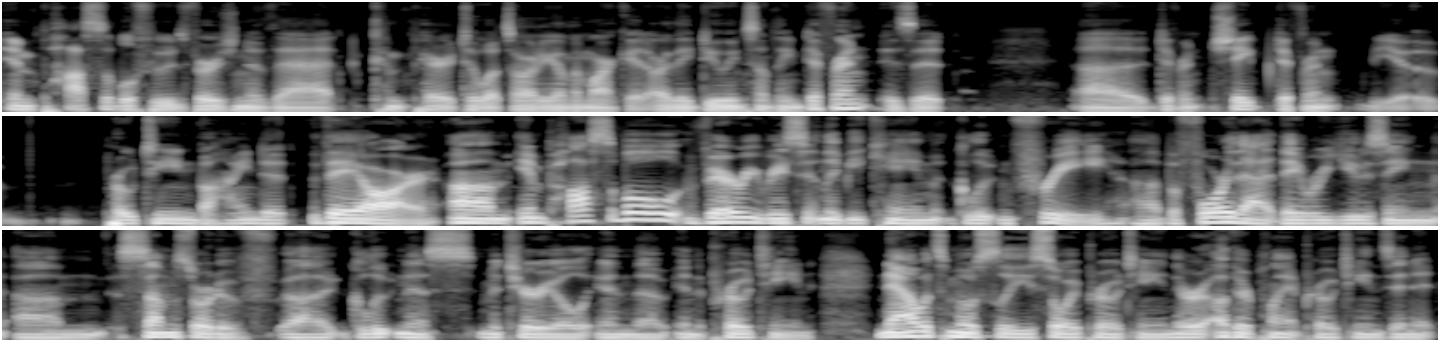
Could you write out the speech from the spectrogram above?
Impossible Foods' version of that compared to what's already on the market? Are they doing something different? Is it uh, different shape, different you know, protein behind it? They are. Um, Impossible very recently became gluten free. Uh, before that, they were using um, some sort of uh, glutinous material in the in the protein. Now it's mostly soy protein. There are other plant proteins in it.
